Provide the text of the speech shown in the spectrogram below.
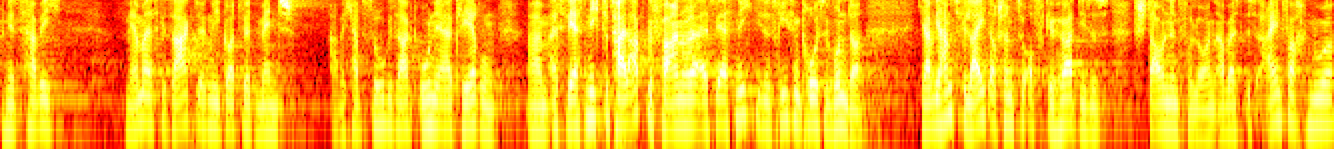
Und jetzt habe ich mehrmals gesagt, irgendwie Gott wird Mensch. Aber ich habe so gesagt, ohne Erklärung, ähm, als wäre es nicht total abgefahren oder als wäre es nicht dieses riesengroße Wunder. Ja, wir haben es vielleicht auch schon zu oft gehört, dieses Staunen verloren, aber es ist einfach nur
